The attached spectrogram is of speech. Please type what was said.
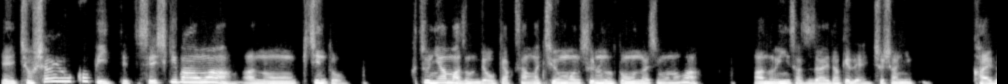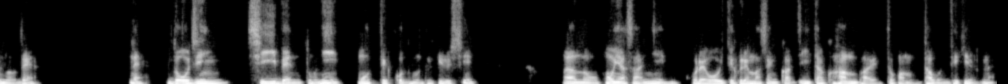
えー著者用コピーって言って正式版は、あのーきちんと普通に Amazon でお客さんが注文するのと同じものが、あの、印刷代だけで著者に買えるので、ね、同人誌イベントに持っていくこともできるし、あの、本屋さんにこれ置いてくれませんかって委託販売とかも多分できるのね。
